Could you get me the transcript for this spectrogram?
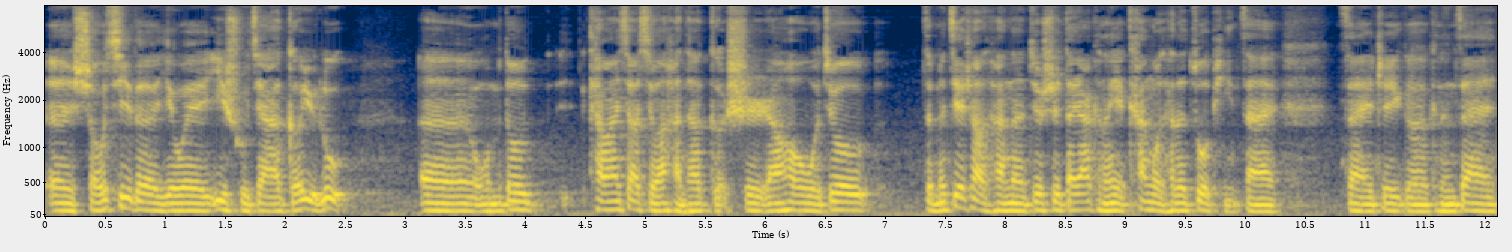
呃熟悉的一位艺术家葛雨露。呃，我们都开玩笑喜欢喊他葛师，然后我就怎么介绍他呢？就是大家可能也看过他的作品，在在这个可能在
